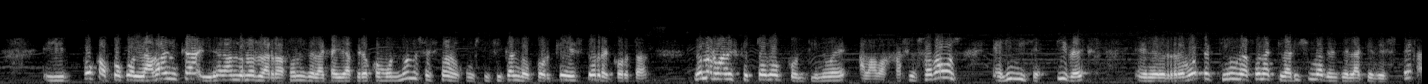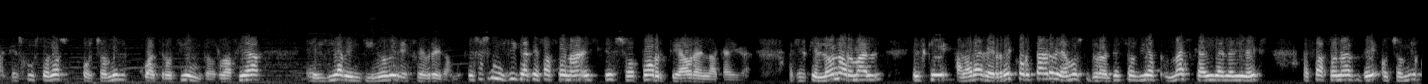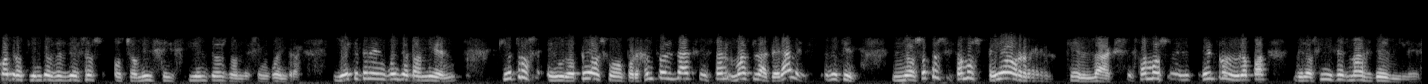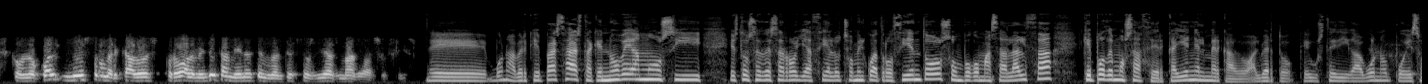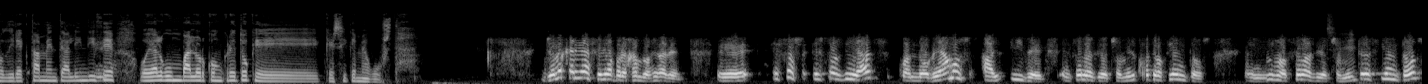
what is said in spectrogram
y poco a poco la banca irá dándonos las razones de la caída, pero como no nos están justificando por qué esto recorta, lo normal es que todo continúe a la baja. Si observamos el índice IBEX, en el rebote tiene una zona clarísima desde la que despega, que es justo los 8.400. Lo hacía el día 29 de febrero. Eso significa que esa zona es de soporte ahora en la caída. Así es que lo normal es que a la hora de recortar, veamos durante estos días más caída en el IBEX hasta zonas de 8.400 desde esos 8.600 donde se encuentra. Y hay que tener en cuenta también que otros europeos, como por ejemplo el DAX, están más laterales. Es decir, nosotros estamos peor que el DAX. Estamos eh, dentro de Europa de los índices más débiles, con lo cual nuestro mercado es probablemente también el que durante estos días más va a sufrir. Eh, bueno, a ver qué pasa hasta que no veamos si esto se desarrolla hacia el 8.400 o un poco más al alza. ¿Qué podemos hacer? Que hay en el mercado, Alberto, que usted diga, bueno, pues o directamente al índice o hay algún valor concreto que, que sí que me gusta. Yo lo que haría sería, por ejemplo, fíjate, eh, estos, estos días, cuando veamos al IBEX en zonas de 8.400 e incluso zonas de 8.300,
